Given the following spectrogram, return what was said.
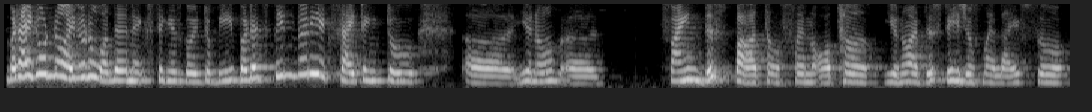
But I don't know. I don't know what the next thing is going to be. But it's been very exciting to, uh, you know, uh, find this path of an author, you know, at this stage of my life. So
